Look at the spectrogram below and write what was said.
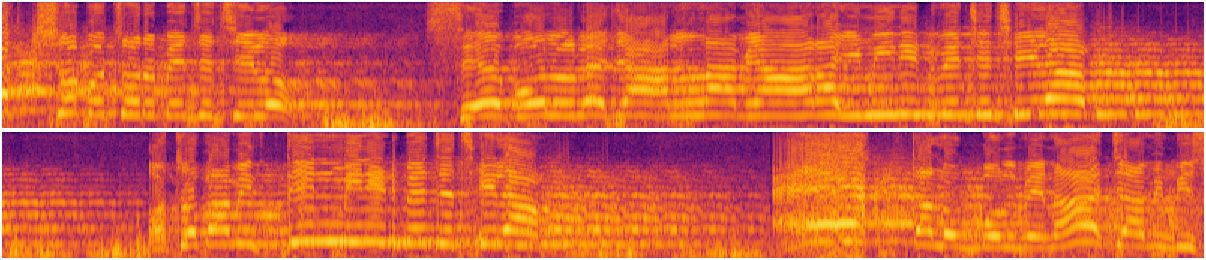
একশো বছর বেঁচে ছিল, সে বলবে যে, আল্লাহ, আমি আড়াই মিনিট বেঁচেছিলাম অথবা আমি তিন মিনিট বেঁচেছিলাম একটা লোক বলবে না যে, আমি বিশ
